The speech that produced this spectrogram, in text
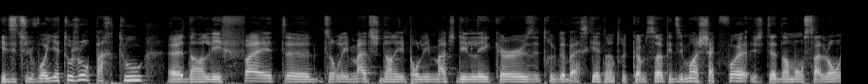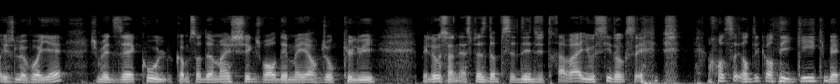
il dit tu le voyais toujours partout euh, dans les fêtes, euh, sur les matchs, dans les pour les matchs des Lakers, des trucs de basket, un truc comme ça. Puis il dit moi à chaque fois j'étais dans mon salon et je le voyais, je me disais cool, comme ça demain je sais que je vais avoir des meilleurs jokes que lui. Mais là c'est une espèce d'obsédé du travail aussi, donc c'est on, dit qu'on est geek, mais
